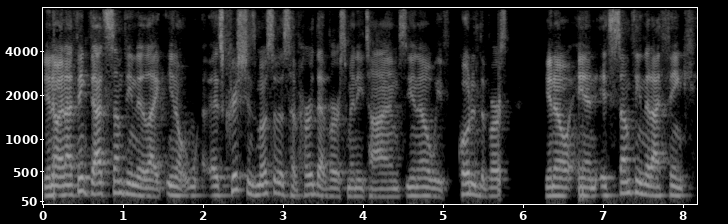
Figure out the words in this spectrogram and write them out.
You know, and I think that's something that, like, you know, as Christians, most of us have heard that verse many times. You know, we've quoted the verse, you know, and it's something that I think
